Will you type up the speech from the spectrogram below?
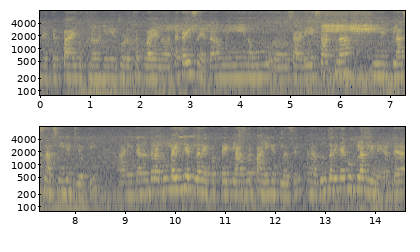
नाहीतर पाय दुखणं हे थोडं थकवा येणं आता काहीच नाही. आता मी नऊ साडेसातला मी एक ग्लास नाचणी घेतली होती. आणि त्यानंतर अजून काहीच घेतलं नाही. फक्त एक ग्लासभर पाणी घेतलं असेल. पण अजून तरी काही भूक लागली नाही. आणि त्या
